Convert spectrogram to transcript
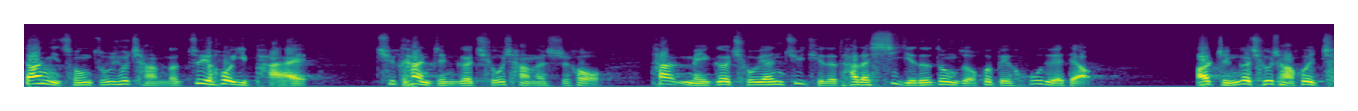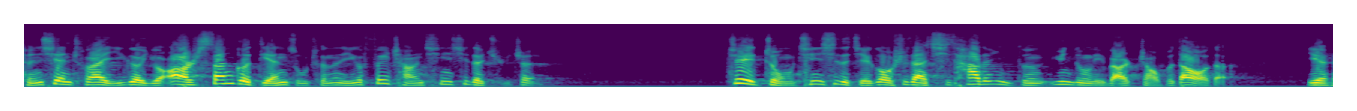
当你从足球场的最后一排去看整个球场的时候，他每个球员具体的他的细节的动作会被忽略掉，而整个球场会呈现出来一个由二十三个点组成的一个非常清晰的矩阵。这种清晰的结构是在其他的运动运动里边找不到的。也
